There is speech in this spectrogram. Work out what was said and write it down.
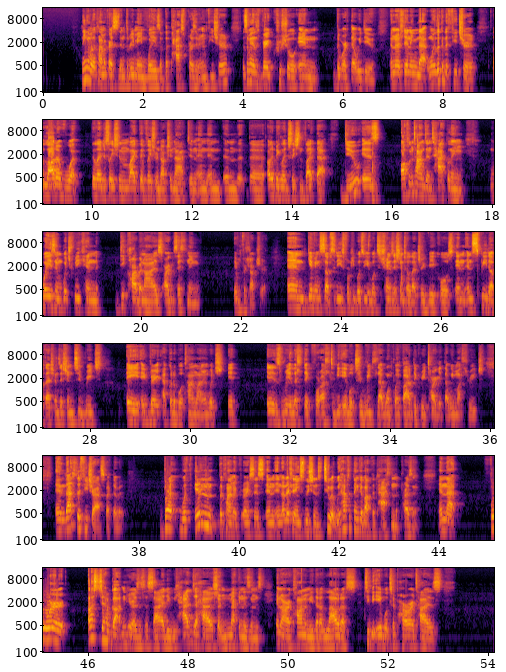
Thinking about the climate crisis in three main ways of the past, present, and future is something that's very crucial in the work that we do. And understanding that when we look at the future, a lot of what the legislation like the Inflation Reduction Act and and and, and the, the other big legislations like that do is oftentimes in tackling ways in which we can decarbonize our existing infrastructure and giving subsidies for people to be able to transition to electric vehicles and, and speed up that transition to reach a, a very equitable timeline in which it it is realistic for us to be able to reach that 1.5 degree target that we must reach. And that's the future aspect of it. But within the climate crisis and, and understanding solutions to it, we have to think about the past and the present. And that for us to have gotten here as a society, we had to have certain mechanisms in our economy that allowed us to be able to prioritize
